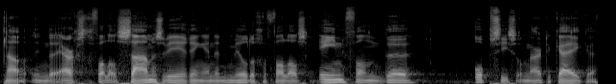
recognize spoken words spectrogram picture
nou in de ergste gevallen als samenzwering en in de milde gevallen als één van de opties om naar te kijken.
